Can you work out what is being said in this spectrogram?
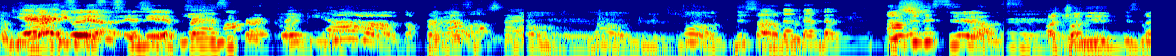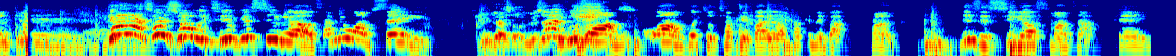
Like, go, yeah, suspicious. is it a pregnancy mom was prank or anything? No, not pregnancy. Mama. No, no, Mm. no. This one, dun, I'm, dun, dun. I'm really serious. Mm. Actually, it's like Mm. Guys, what's wrong with you? Be serious. I mean what I'm saying. you guys You always. don't even know what I'm, what I'm going to talk about. You are talking about prank. This is a serious matter. Okay.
